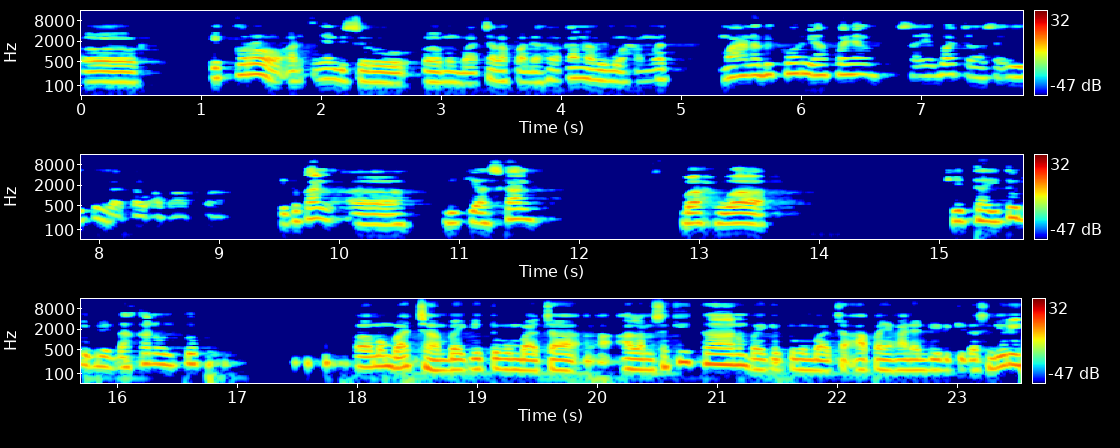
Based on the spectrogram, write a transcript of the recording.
uh, Ikro artinya disuruh uh, membaca lah padahal kan Nabi Muhammad mana Nabi Kori apa yang saya baca saya itu nggak tahu apa-apa. Itu kan uh, dikiaskan bahwa kita itu diperintahkan untuk uh, membaca baik itu membaca alam sekitar baik itu membaca apa yang ada di diri kita sendiri.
